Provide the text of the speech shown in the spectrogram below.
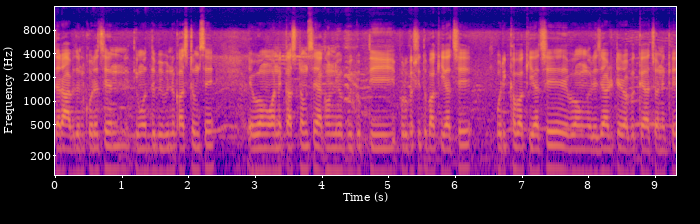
যারা আবেদন করেছেন, ইতিমধ্যে বিভিন্ন কাস্টমসে এবং অনেক কাস্টমসে এখন নিয়োগ বিজ্ঞপ্তি প্রকাশিত বাকি আছে, পরীক্ষা বাকি আছে এবং রেজাল্টের অপেক্ষায় আছে অনেকে।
